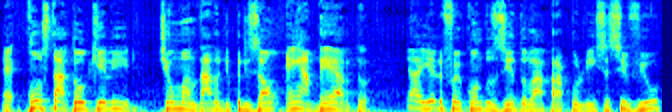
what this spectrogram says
é, constatou que ele tinha um mandado de prisão em aberto. E aí ele foi conduzido lá para a Polícia Civil,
